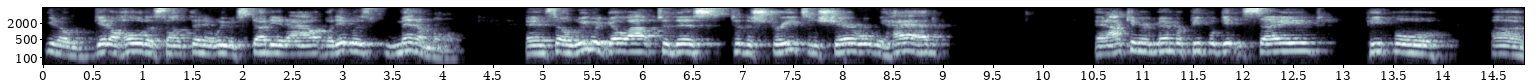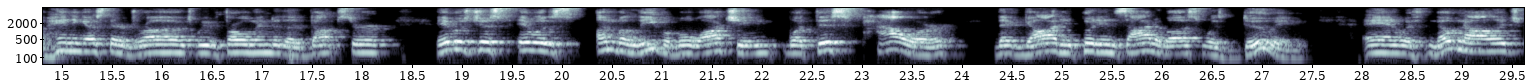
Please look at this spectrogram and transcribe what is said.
you know, get a hold of something and we would study it out, but it was minimal. And so we would go out to this, to the streets and share what we had. And I can remember people getting saved, people uh, handing us their drugs. We would throw them into the dumpster. It was just, it was unbelievable watching what this power that God had put inside of us was doing. And with no knowledge,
